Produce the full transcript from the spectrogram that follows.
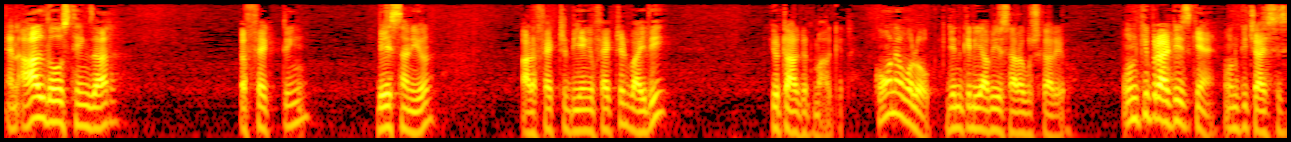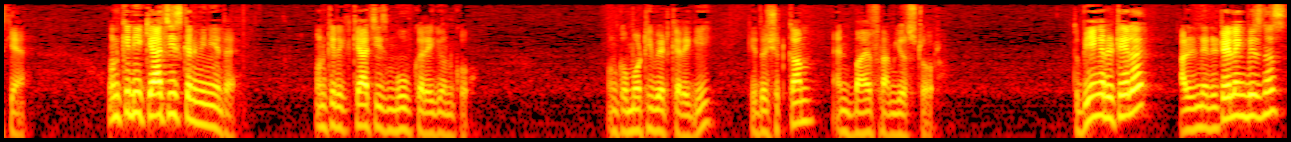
and all those things are affecting based on your are affect being affected by the your target market کون ہے وہ لوگ جن کے لیے آپ یہ سارا کچھ کر رہے ہو؟ ان کی پرائرٹیز کیا ہیں؟ ان کی چوائسیز کیا ہیں؟ ان کے لیے کیا چیز کنوینئنٹ ہے؟ ان کے لیے کیا چیز موو کرے گی ان کو؟ ان کو موٹیویٹ کرے گی کہ do should come and buy from your store تو being a retailer or in retailing business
